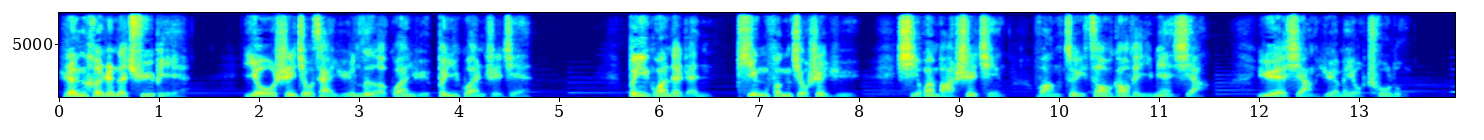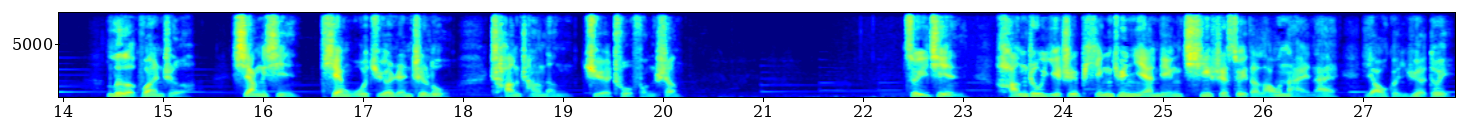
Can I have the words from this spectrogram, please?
人和人的区别，有时就在于乐观与悲观之间。悲观的人听风就是雨，喜欢把事情往最糟糕的一面想，越想越没有出路。乐观者相信天无绝人之路，常常能绝处逢生。最近，杭州一支平均年龄七十岁的老奶奶摇滚乐队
